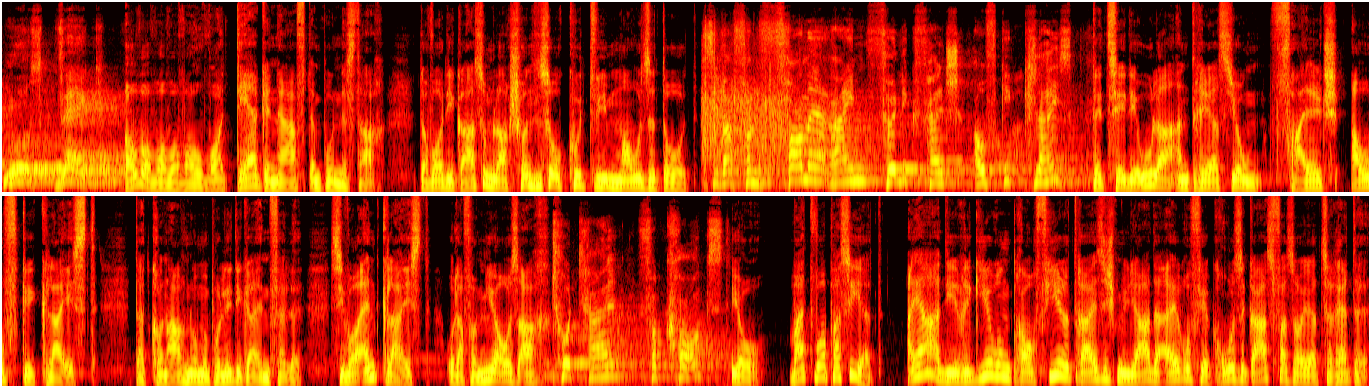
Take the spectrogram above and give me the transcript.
Muss weg! Oh, wow, wow, wow, wow, war der genervt im Bundestag. Da war die Gasumlage schon so gut wie mausetot. Sie war von vornherein völlig falsch aufgegleist. Der CDUler Andreas Jung, falsch aufgegleist. Das kann auch nur mit Politiker entfälle. Sie war entgleist. Oder von mir aus auch, Total verkorkst. jo, was war passiert? Ah ja, die Regierung braucht 34 Milliarden Euro für große Gasversorger zu retten.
